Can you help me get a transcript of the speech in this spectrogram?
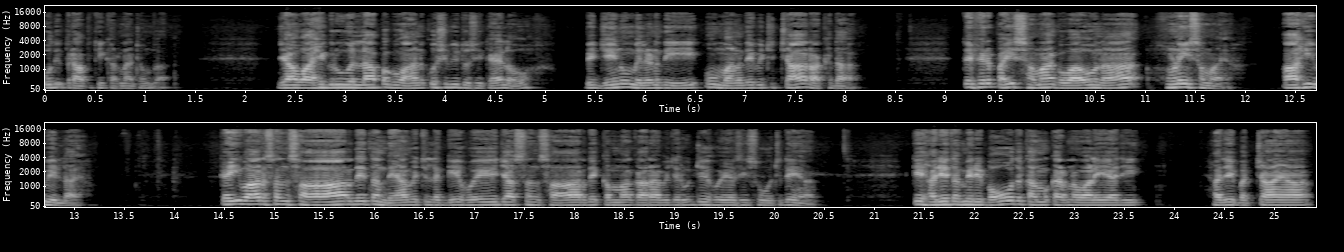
ਉਹਦੀ ਪ੍ਰਾਪਤੀ ਕਰਨਾ ਚਾਹੁੰਦਾ। ਜਾਂ ਵਾਹਿਗੁਰੂ ਅੱਲਾ, ਭਗਵਾਨ ਕੁਝ ਵੀ ਤੁਸੀਂ ਕਹਿ ਲਓ, ਵੀ ਜਿਹਨੂੰ ਮਿਲਣ ਦੀ ਉਹ ਮਨ ਦੇ ਵਿੱਚ ਚਾਹ ਰੱਖਦਾ, ਤੇ ਫਿਰ ਭਾਈ, ਸਮਾਂ ਗਵਾਓ ਨਾ, ਹੁਣੇ ਹੀ ਸਮਾਂ ਆ, ਆਹੀ ਵੇਲਾ ਆ। ਕਈ ਵਾਰ ਸੰਸਾਰ ਦੇ ਧੰਦਿਆਂ ਵਿੱਚ ਲੱਗੇ ਹੋਏ ਜਾਂ ਸੰਸਾਰ ਦੇ ਕੰਮਾਂ ਕਾਰਾਂ ਵਿੱਚ ਰੁੱਝੇ ਹੋਏ ਅਸੀਂ ਸੋਚਦੇ ਹਾਂ ਕਿ ਹਜੇ ਤਾਂ ਮੇਰੇ ਬਹੁਤ ਕੰਮ ਕਰਨ ਵਾਲੇ ਆ ਜੀ, ਹਜੇ ਬੱਚਾ ਆ,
